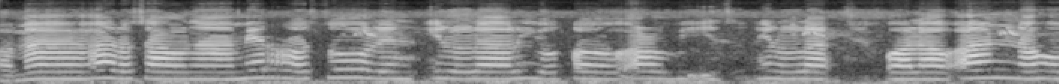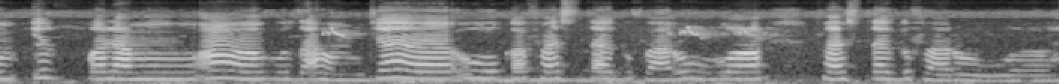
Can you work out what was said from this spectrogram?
وما أرسلنا من رسول إلا ليطاع بإذن الله ولو أنهم إذ ظلموا أنفسهم جاءوك فاستغفروا الله فاستغفروا الله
